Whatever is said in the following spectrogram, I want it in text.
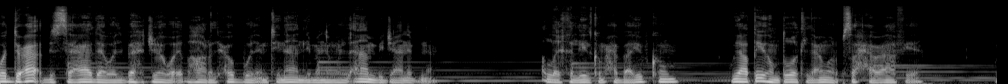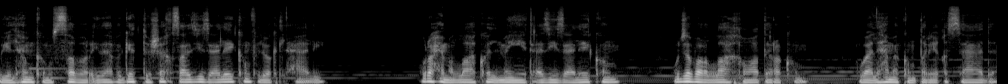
هو الدعاء بالسعادة والبهجة وإظهار الحب والامتنان لمن هم الآن بجانبنا. الله يخلي لكم حبايبكم ويعطيهم طولة العمر بصحة وعافية ويلهمكم الصبر إذا فقدتوا شخص عزيز عليكم في الوقت الحالي. ورحم الله كل ميت عزيز عليكم وجبر الله خواطركم وألهمكم طريق السعادة.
